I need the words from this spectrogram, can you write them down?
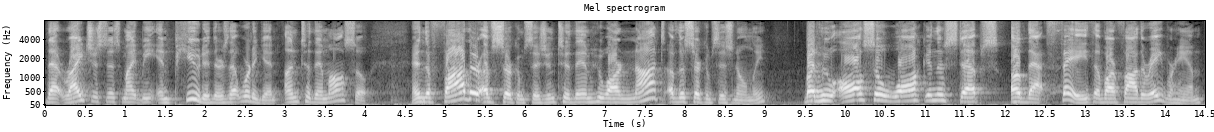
that righteousness might be imputed, there's that word again, unto them also. And the father of circumcision to them who are not of the circumcision only, but who also walk in the steps of that faith of our father Abraham,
